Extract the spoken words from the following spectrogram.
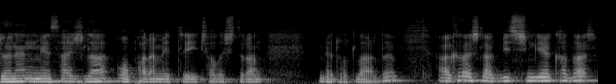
dönen mesajla o parametreyi çalıştıran metotlardı. Arkadaşlar biz şimdiye kadar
